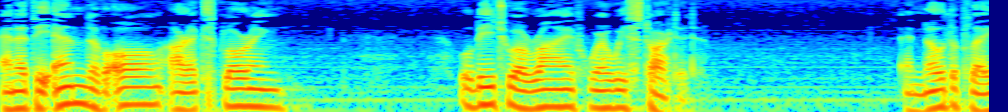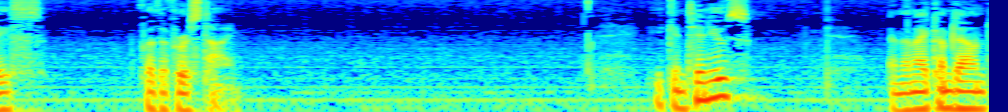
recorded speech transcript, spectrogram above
and at the end of all our exploring will be to arrive where we started and know the place for the first time. He continues, and then I come down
